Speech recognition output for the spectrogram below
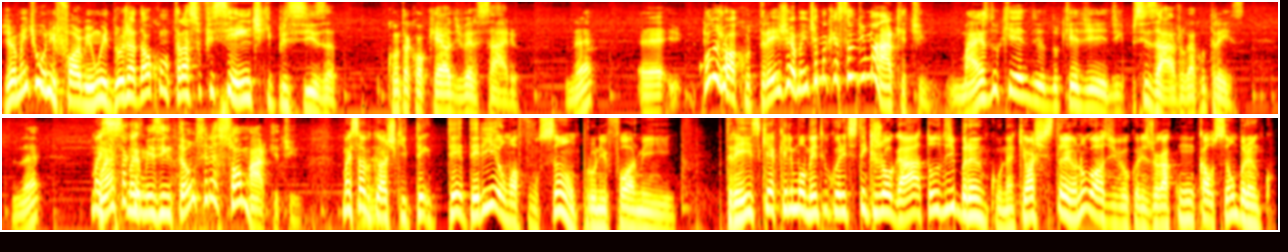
geralmente o uniforme 1 e 2 já dá o contraste suficiente que precisa contra qualquer adversário, né? É, quando joga com o 3, geralmente é uma questão de marketing, mais do que, de- do que de, de precisar jogar com o 3, né? Mas, com essa mas, camisa, então, seria só marketing. mas sabe o que eu acho que te- te- teria uma função pro uniforme 3, que é aquele momento que o Corinthians tem que jogar todo de branco, né? Que eu acho estranho. Eu não gosto de ver o Corinthians jogar com um calção branco.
